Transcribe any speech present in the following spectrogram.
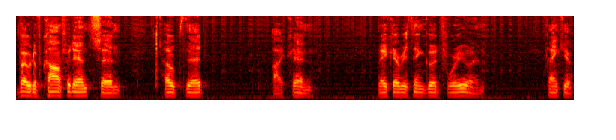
vote of confidence and hope that I can make everything good for you. And thank you.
